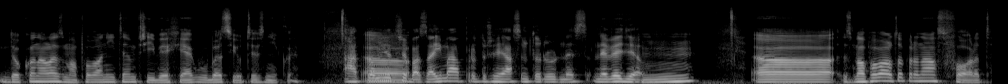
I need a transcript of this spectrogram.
dokonale zmapovaný ten příběh, jak vůbec Juty vznikly. A to mě třeba zajímá, protože já jsem to dodnes nevěděl. Mm, uh, zmapoval to pro nás Ford,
